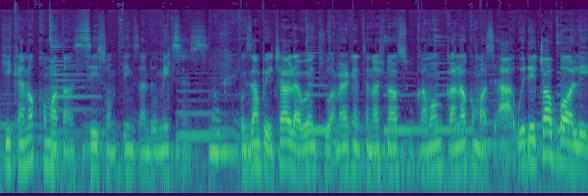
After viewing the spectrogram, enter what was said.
He cannot come out and say some things and they'll make sense. Okay. For example, a child that went to American International School come on, cannot come and say, ah, we dey chop volley,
